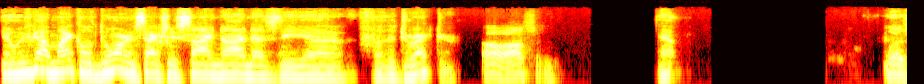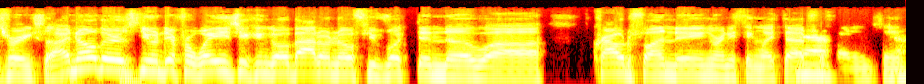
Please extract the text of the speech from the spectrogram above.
yeah, we've got Michael Dorn actually signed on as the uh, for the director. Oh, awesome. Yep. Well, that's very exciting. I know there's you know different ways you can go about. I don't know if you've looked into uh, crowdfunding or anything like that yeah. for financing. Yeah.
